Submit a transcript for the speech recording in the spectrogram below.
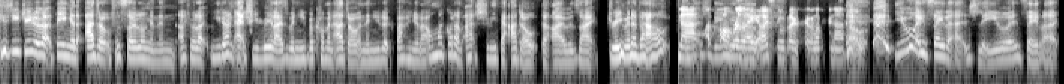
Because you dream about being an adult for so long, and then I feel like you don't actually realize when you become an adult, and then you look back and you're like, oh my God, I'm actually the adult that I was like dreaming about. Nah, I can't relate. now." I still don't feel like an adult. you always say that actually. You always say like,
